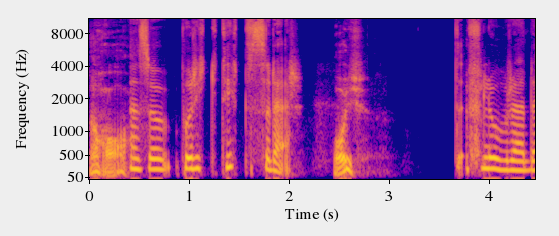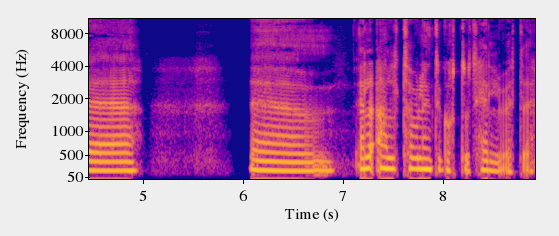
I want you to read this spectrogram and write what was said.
jaha, Alltså på riktigt sådär. oj, Förlorade, eller allt har väl inte gått åt helvete.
